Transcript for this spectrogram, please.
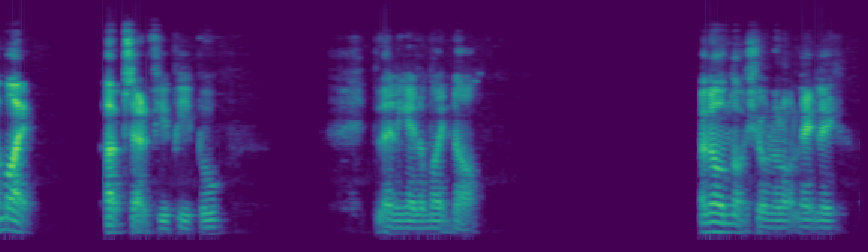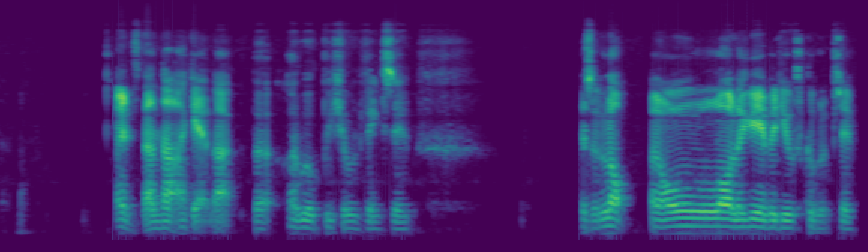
I might upset a few people, but then again, I might not. I know I'm not showing a lot lately. I understand that, I get that, but I will be showing things soon. There's a lot, a lot of gear videos coming up soon,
